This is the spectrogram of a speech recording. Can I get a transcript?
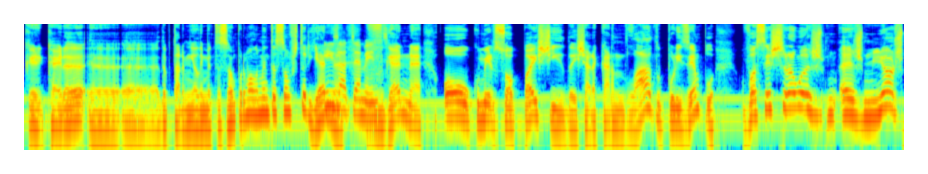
que- queira eh, adaptar a minha alimentação para uma alimentação vegetariana, Exatamente. vegana, ou comer só peixe e deixar a carne de lado, por exemplo. Vocês serão as, as melhores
